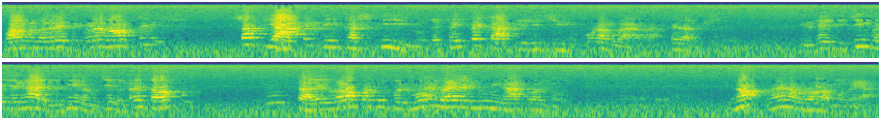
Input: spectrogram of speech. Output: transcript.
Quando vedrete quella notte, sappiate che il castigo dei peccati è vicino, una guerra e la Russia. Il 25 gennaio del 1938 tutta l'Europa, tutto il mondo era illuminato al giorno. No, non era un'aurora boreale,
